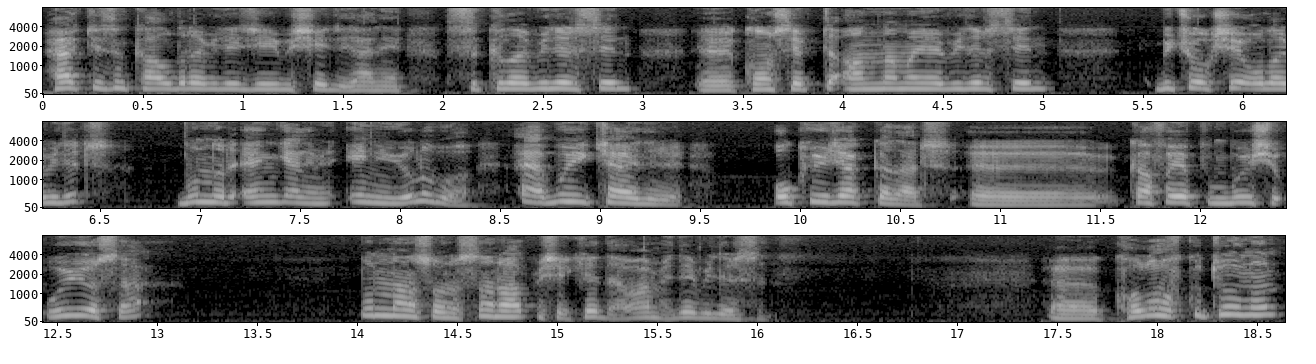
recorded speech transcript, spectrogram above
Herkesin kaldırabileceği bir şey değil. Yani sıkılabilirsin, e, konsepti anlamayabilirsin. Birçok şey olabilir. Bunları engellemenin en iyi yolu bu. Eğer bu hikayeleri okuyacak kadar e, kafa yapın bu işe uyuyorsa bundan sonrasında rahat bir şekilde devam edebilirsin. E, Call of Cthulhu'nun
